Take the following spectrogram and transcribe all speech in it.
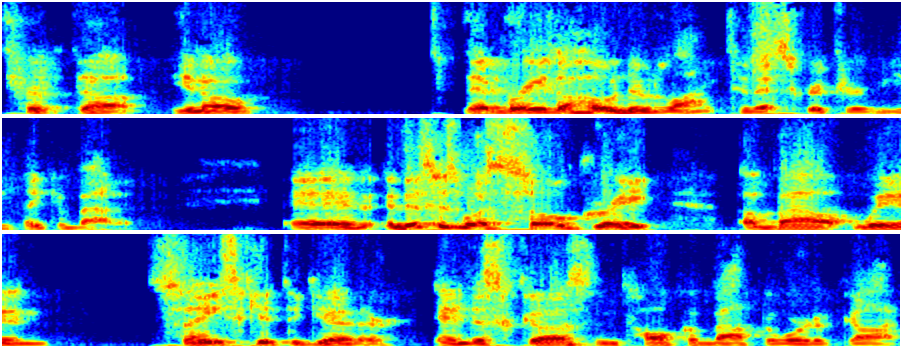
tripped up, you know. That brings a whole new light to that scripture when you think about it. And and this is what's so great about when saints get together and discuss and talk about the Word of God.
